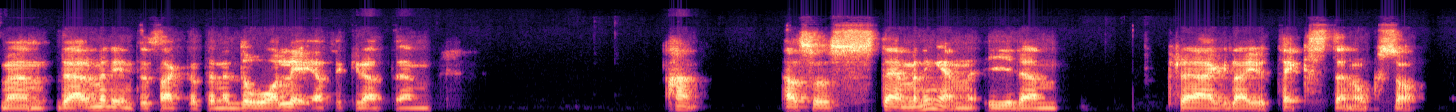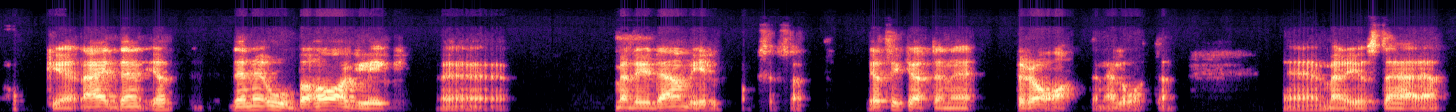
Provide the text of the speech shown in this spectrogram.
Men därmed inte sagt att den är dålig. Jag tycker att den... Han, alltså stämningen i den präglar ju texten också. Och eh, nej, den, jag, den är obehaglig. Eh, men det är det han vill också. Så att jag tycker att den är bra, den här låten. Eh, men just det här att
